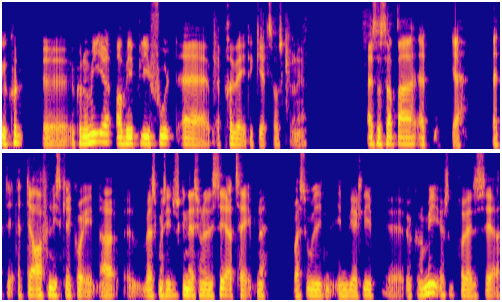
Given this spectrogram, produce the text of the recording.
øko- øh, økonomier og vil blive fuldt af, af private gældsafskrivninger. Altså så bare, at, ja, at, det, at det offentlige skal gå ind og, øh, hvad skal man sige, du skal nationalisere tabene, også ude i den, en virkelig øh, økonomi, og så privatisere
